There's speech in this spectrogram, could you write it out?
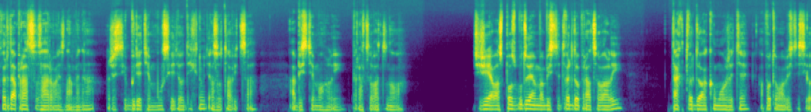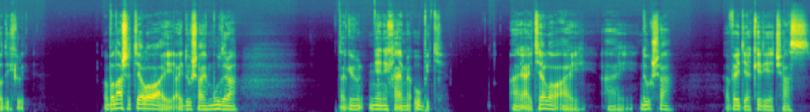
tvrdá práca zároveň znamená, že si budete musieť oddychnúť a zotaviť sa, aby ste mohli pracovať znova. Čiže ja vás pozbudujem, aby ste tvrdo pracovali, tak tvrdo ako môžete a potom aby ste si oddychli. Lebo naše telo aj, aj duša je múdra, tak ju nenechajme ubiť. Aj, aj telo, aj, aj duša vedia, kedy je čas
